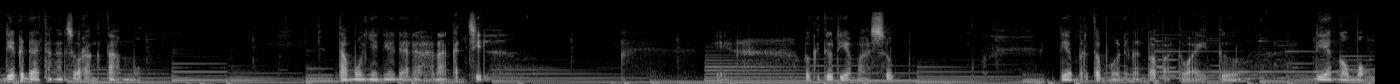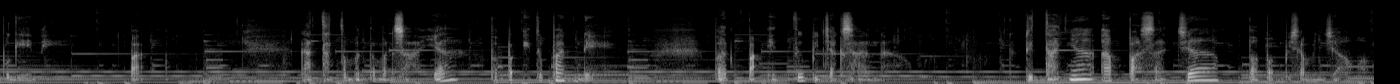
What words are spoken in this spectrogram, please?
dia kedatangan seorang tamu. Tamunya ini adalah anak kecil. Ya, begitu dia masuk, dia bertemu dengan bapak tua itu. Dia ngomong begini, Pak, kata teman-teman saya, Bapak itu pandai. Bapak itu bijaksana. Ditanya apa saja, Bapak bisa menjawab.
